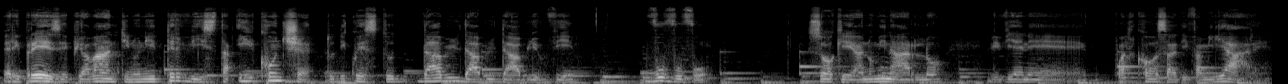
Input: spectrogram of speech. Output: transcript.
riprese più avanti in un'intervista il concetto di questo WWW, www. So che a nominarlo vi viene qualcosa di familiare.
